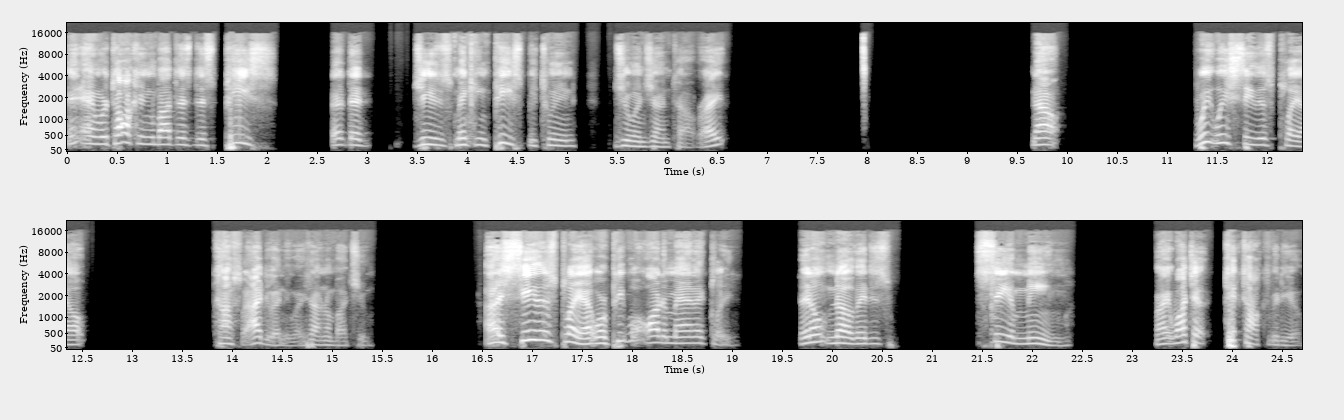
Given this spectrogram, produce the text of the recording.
And, and we're talking about this, this peace that, that Jesus making peace between Jew and Gentile, right? Now, we, we see this play out constantly. I do, anyways. I don't know about you. I see this play out where people automatically, they don't know, they just see a meme, right? Watch a TikTok video.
